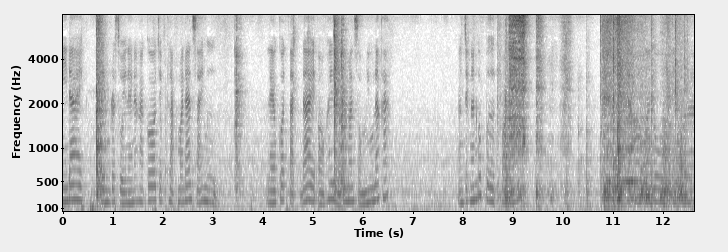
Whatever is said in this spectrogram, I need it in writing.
นี้ได้เต็มกระสวยแล้วนะคะ ก็จะผลักมาด้านซ้ายมือ แล้วก็ตัดได้ออกให้เหลือประมาณ 2 นิ้วนะคะ หลังจากนั้นก็เปิดฝาจะเอากระโหลกเนี่ยมา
